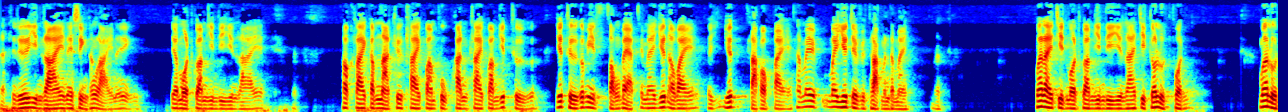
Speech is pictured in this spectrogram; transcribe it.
นะหรือยินร้ายในสิ่งทั้งหลายนั่นเองจะหมดความยินดียินร้ายพอคลายกำหนัดคือคลายความผูกพันคลายความยึดถือ ยึดถือก็มีสองแบบใช่ไหมยึดเอาไว้ยึดผลักออกไป ถ้าไม่ไม่ยึดจะไปผลักมันทำไมเมื่อไรจิตหมดความยินดียินร้ายจิตก็หลุดพ้น เมื่อหลุด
